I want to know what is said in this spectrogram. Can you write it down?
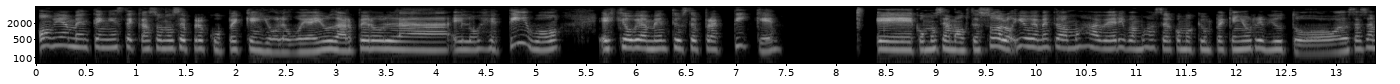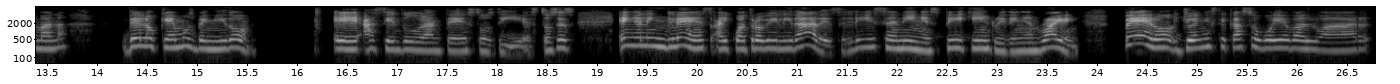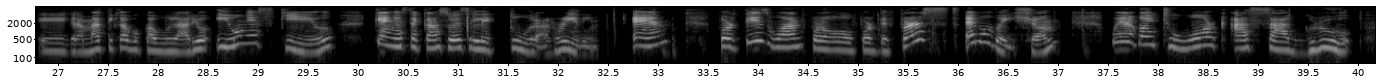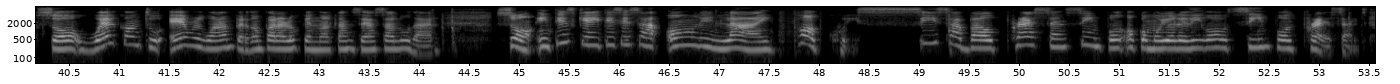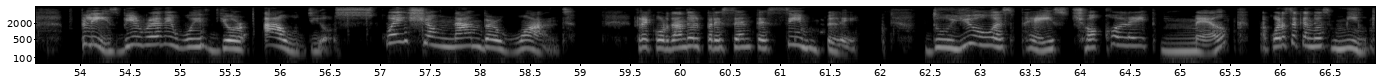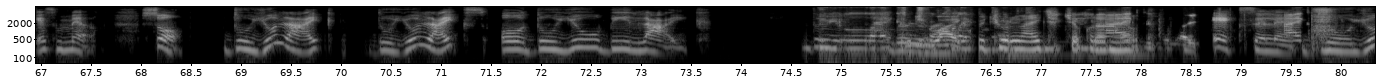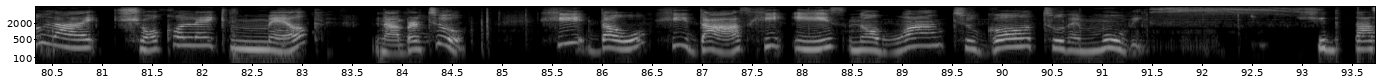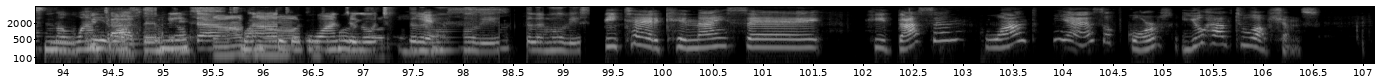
Obviamente en este caso no se preocupe que yo le voy a ayudar, pero el objetivo es que obviamente usted practique eh, ¿cómo se llama usted solo? Y obviamente vamos a ver y vamos a hacer como que un pequeño review toda esta semana de lo que hemos venido eh, haciendo durante estos días. Entonces, en el inglés hay cuatro habilidades, listening, speaking, reading and writing. Pero yo en este caso voy a evaluar eh, gramática, vocabulario y un skill que en este caso es lectura, reading. And for this one, for, for the first evaluation, we are going to work as a group. So, welcome to everyone. Perdón para los que no alcancé a saludar. So, in this case, this is a only line pop quiz. It's about present simple, o como yo le digo, simple present. Please be ready with your audios. Question number one. Recordando el presente simple. Do you space chocolate milk? Acuérdese que no es milk, es milk. So, do you like, do you likes, or do you be like? Do you like Do you chocolate? Would you like chocolate like- milk? Excellent. Like- Do you like chocolate milk? Number two. He do, he does, he is not want to go to the movies. He does not mm, He want to go does to the movies. does want to go to the want to go to the Yes. movies. To the movies. Teacher, can I say he doesn't want? Yes, of course. You have two options.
